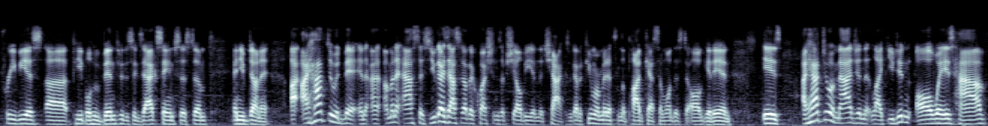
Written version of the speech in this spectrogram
previous uh, people who've been through this exact same system, and you've done it. I, I have to admit, and I, am going to ask this. You guys ask other questions of Shelby in the chat because we've got a few more minutes on the podcast. I want this to all get in. Is I have to imagine that like you didn't always have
